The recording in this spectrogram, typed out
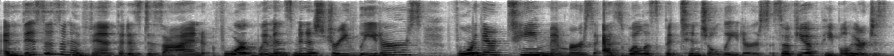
And this is an event that is designed for women's ministry leaders, for their team members, as well as potential leaders. So if you have people who are just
